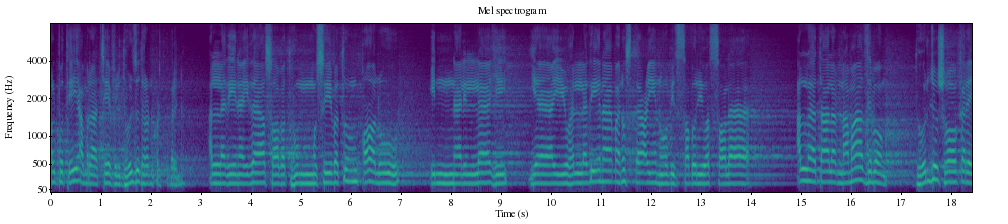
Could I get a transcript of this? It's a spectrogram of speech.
অল্পতেই আমরা চেয়ে ফেলে, ধৈর্য ধারণ করতে পারি না। আল্লাদিন ইদা সবাত হুম মুসিবাতুম কলু ইন্না লিল্লাহি, ইয়া আইয়ুহাল্লাযীনা আল্লাহ তাআলার নামাজ এবং ধৈর্য সহকারে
